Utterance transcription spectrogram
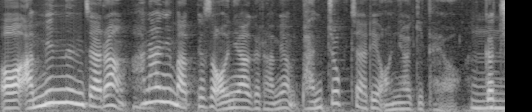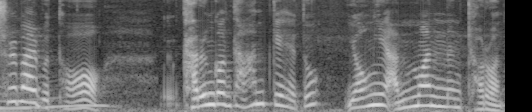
어, 안 믿는 자랑 하나님 앞에서 언약을 하면 반쪽짜리 언약이 돼요. 그러니까 출발부터 다른 건 다 함께 해도 영이 안 맞는 결혼,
